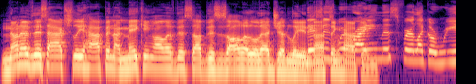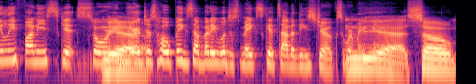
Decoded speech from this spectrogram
None of this actually happened. I'm making all of this up. This is all allegedly. This Nothing is we're happened. writing this for like a really funny skit story. Yeah. We're just hoping somebody will just make skits out of these jokes we're mm, making. Yeah. So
